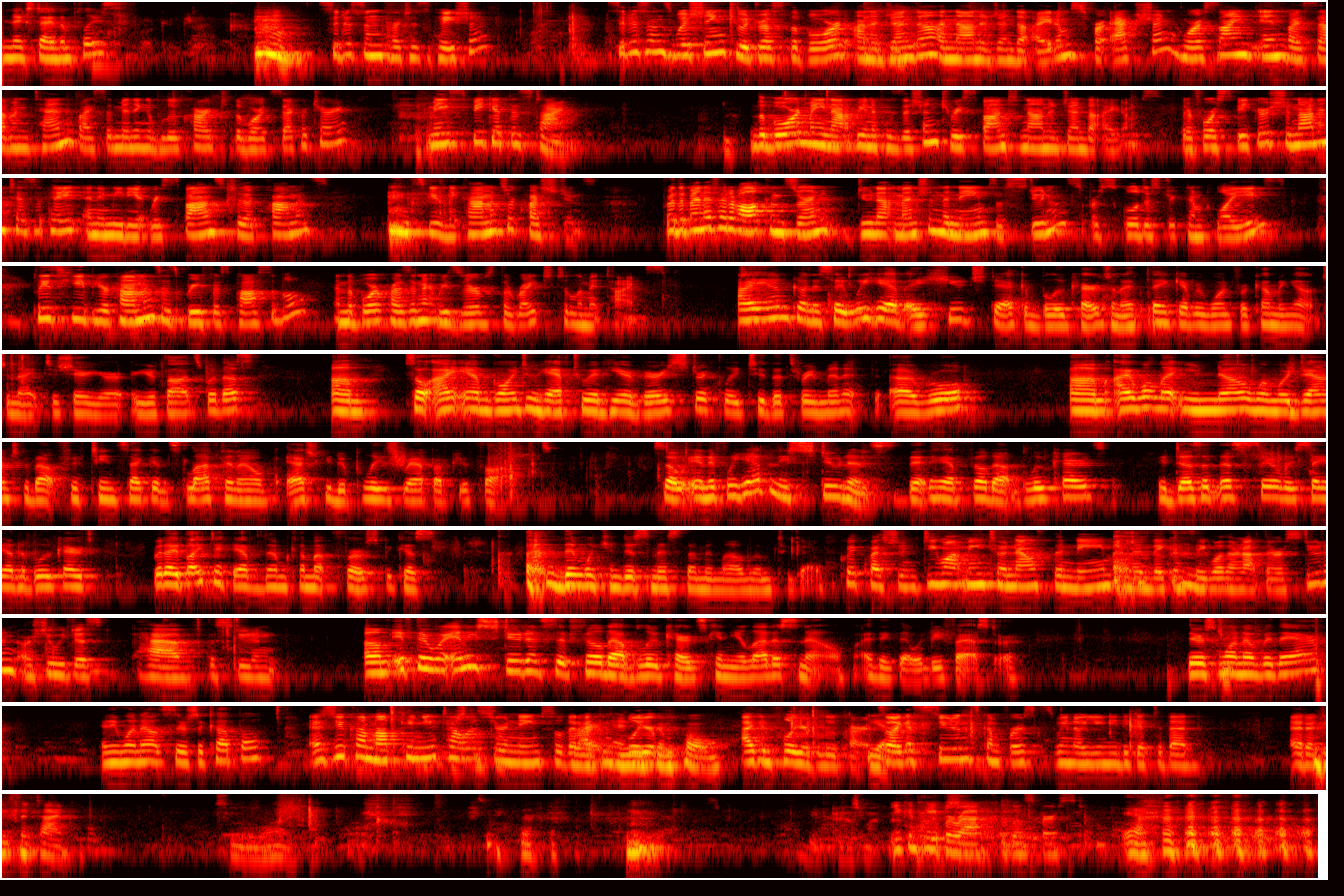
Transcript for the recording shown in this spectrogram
Next item, please. Citizen participation. Citizens wishing to address the board on agenda and non-agenda items for action who are signed in by seven ten by submitting a blue card to the board secretary may speak at this time. The board may not be in a position to respond to non-agenda items. Therefore, speakers should not anticipate an immediate response to their comments, excuse me, comments or questions. For the benefit of all concerned, do not mention the names of students or school district employees. Please keep your comments as brief as possible, and the board president reserves the right to limit times. I am going to say, we have a huge stack of blue cards, and I thank everyone for coming out tonight to share your, your thoughts with us. Um, so I am going to have to adhere very strictly to the three-minute, uh, rule. Um, I will let you know when we're down to about fifteen seconds left, and I'll ask you to please wrap up your thoughts. So, and if we have any students that have filled out blue cards, it doesn't necessarily say on the blue cards, but I'd like to have them come up first because then we can dismiss them and allow them to go. Quick question, do you want me to announce the name and then they can say whether or not they're a student, or should we just have the student? Um, if there were any students that filled out blue cards, can you let us know? I think that would be faster. There's one over there. Anyone else? There's a couple? As you come up, can you tell us your name so that I can pull you your, can pull. I can pull your blue card? Yeah. So I guess students come first, because we know you need to get to bed at a decent time. You can paper rock who goes first. Yeah.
